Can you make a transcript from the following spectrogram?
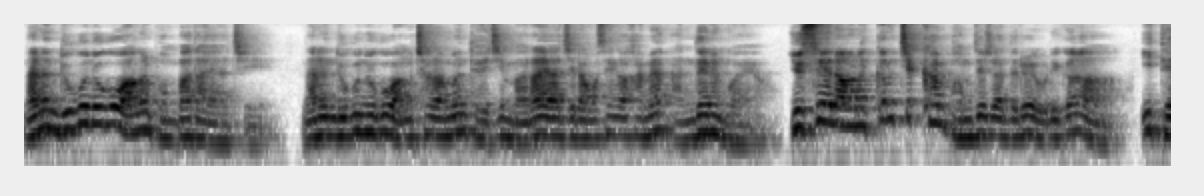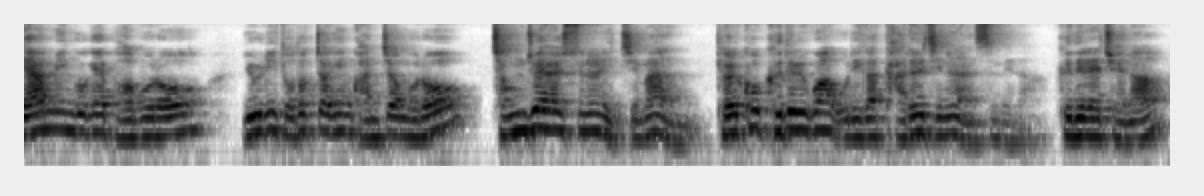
나는 누구누구 왕을 본받아야지 나는 누구누구 왕처럼은 되지 말아야지라고 생각하면 안 되는 거예요. 뉴스에 나오는 끔찍한 범죄자들을 우리가 이 대한민국의 법으로 윤리 도덕적인 관점으로 정죄할 수는 있지만 결코 그들과 우리가 다르지는 않습니다. 그들의 죄나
